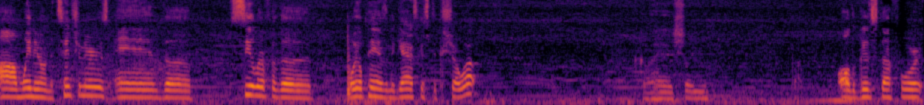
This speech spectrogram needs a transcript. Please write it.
I'm waiting on the tensioners and the sealer for the oil pans and the gaskets to show up. Go ahead and show you all the good stuff for it.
